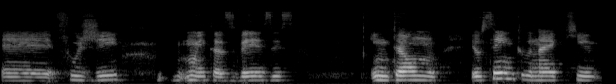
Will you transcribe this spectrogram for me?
é, fugir muitas vezes. Então, eu sinto, né, que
